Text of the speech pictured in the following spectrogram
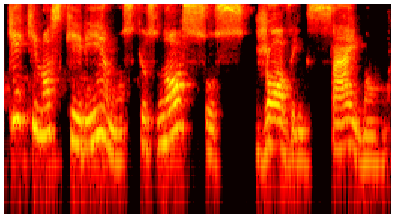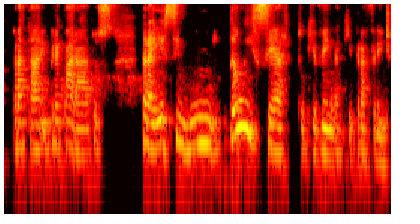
o que, que nós queremos que os nossos jovens saibam para estarem preparados para esse mundo tão incerto que vem daqui para frente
